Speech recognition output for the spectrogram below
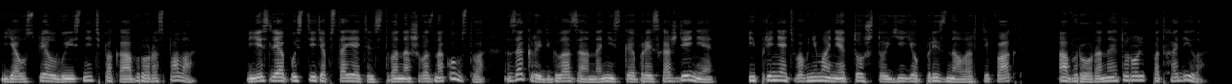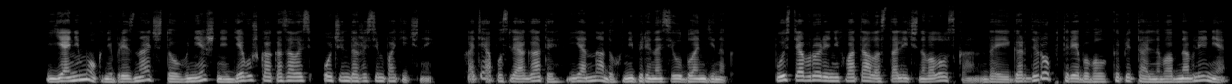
я успел выяснить, пока Аврора спала. Если опустить обстоятельства нашего знакомства, закрыть глаза на низкое происхождение и принять во внимание то, что ее признал артефакт, Аврора на эту роль подходила. Я не мог не признать, что внешне девушка оказалась очень даже симпатичной, хотя после Агаты я на дух не переносил блондинок. Пусть Авроре не хватало столичного лоска, да и гардероб требовал капитального обновления,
